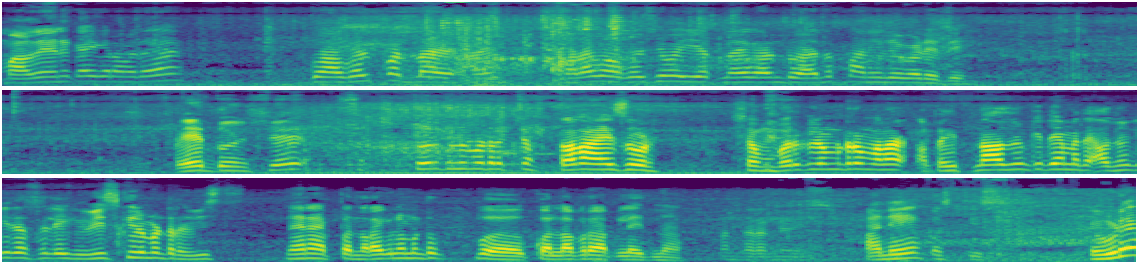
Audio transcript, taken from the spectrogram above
माझा याने काय केलं माहिती आहे गॉगल पडलाय. आणि मला गॉगल शिवाय येत नाही कारण डोळ्यात पाणी लेवड येते हे दोनशे सत्तर किलोमीटर चष्टा नाही सोड. शंभर किलोमीटर मला आता इथनं अजून किती आहे माहिती आहे? अजून किती असेल? एक वीस किलोमीटर. वीस नाही नाही पंधरा किलोमीटर कोल्हापूर आपल्या इथनं. पंधरा आणि? पस्तीस. एवढे?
